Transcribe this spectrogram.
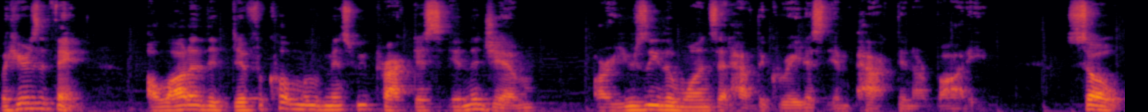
But here's the thing a lot of the difficult movements we practice in the gym are usually the ones that have the greatest impact in our body. So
